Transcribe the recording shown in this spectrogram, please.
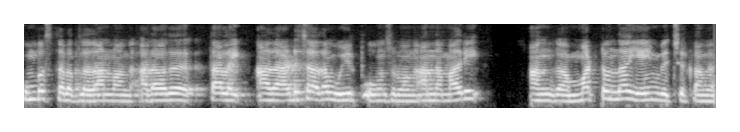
கும்பஸ்தலத்துல தான் வாங்க அதாவது தலை அதை அடிச்சாதான் உயிர் போகும்னு சொல்லுவாங்க. அந்த மாதிரி அங்க மட்டும்தான் எய்ம் வச்சிருக்காங்க.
